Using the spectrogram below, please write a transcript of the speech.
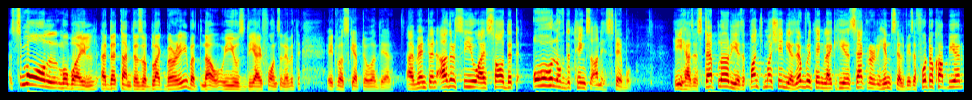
A small mobile, at that time there was a BlackBerry, but now we use the iPhones and everything. It was kept over there. I went to another CEO, I saw that all of the things on his table. He has a stapler, he has a punch machine, he has everything like he has a secretary himself. He has a photocopier,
